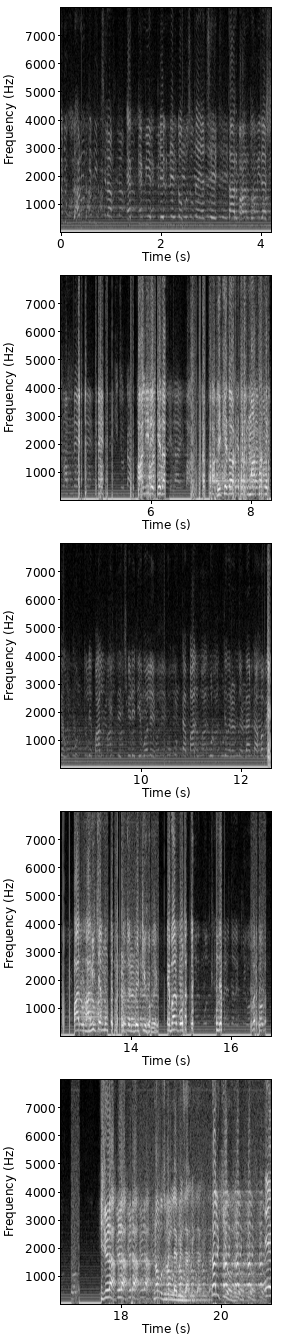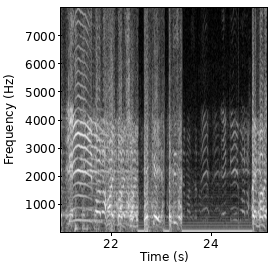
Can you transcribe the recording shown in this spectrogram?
ওই যে উদাহরণটি দিচ্ছিলাম একটি মেয়ে প্রেগনেন্ট অবস্থায় আছে তার বান্ধবীরা সামনে কিছুটা বালি রেখে দেয়। রেখে দেওয়ার পরে মাথা থেকে উকুন তুলে বালুর ভিতরে ছেড়ে দিয়ে বলে উকুনটা বালু উপর মুখতে পারে তোর বেটা হবে। বালু নিচে মুখতে পারে তোর বেটি হবে। এবার বলে যদি মুখ খেতে পারে তাহলে কি হবে? হিজড়া নাউজুবিল্লাহ মিন জালিক তাহলে কি হবে? একেই বলা হয় ব্যবসা একেই। হাদিসের একেই বলা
